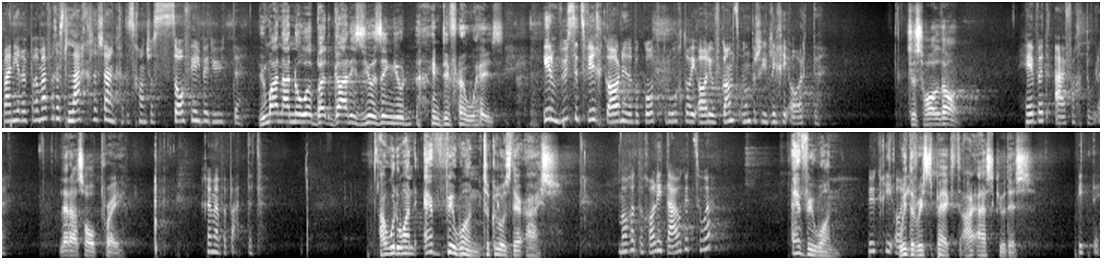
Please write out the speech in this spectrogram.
Wenn ihr jemandem einfach ein Lächeln schenkt, das kann schon so viel bedeuten. You might not know it, but God is using you in different ways. Ihr wisst es vielleicht gar nicht, aber Gott braucht euch alle auf ganz unterschiedliche Arten. Just hold on. Hebt einfach durch. Let us all pray. Können wir beten. I would want everyone to close their eyes. Macht doch alle die Augen zu. Everyone. With respect, I ask you this. Bitte.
